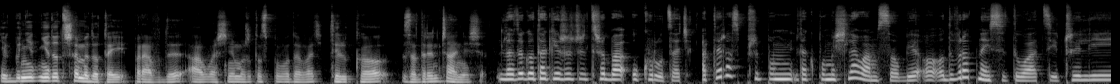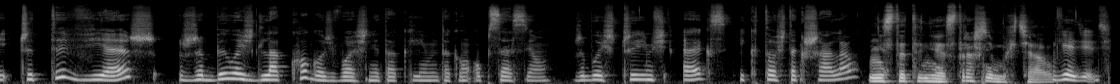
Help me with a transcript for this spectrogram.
jakby nie, nie dotrzemy do tej prawdy, a właśnie może to spowodować tylko zadręczanie się. Dlatego takie rzeczy trzeba ukrócać. A teraz tak pomyślałam sobie o odwrotnej sytuacji, czyli czy ty wiesz, że byłeś dla kogoś właśnie takim, taką obsesją? Że byłeś czyimś ex i ktoś tak szalał? Niestety nie, strasznie bym chciał. Wiedzieć.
